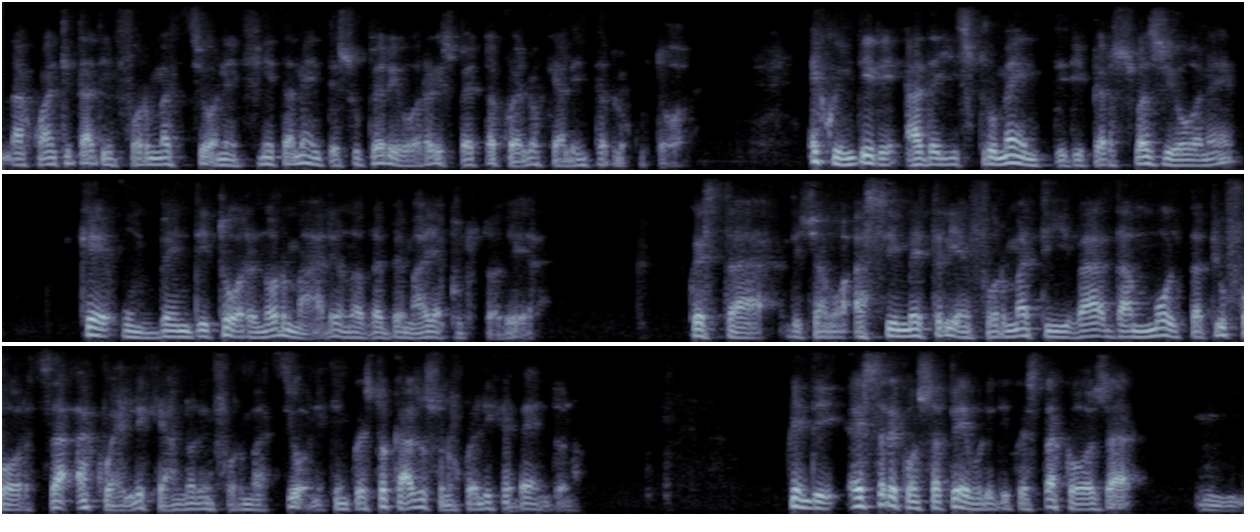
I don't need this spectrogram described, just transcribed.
una quantità di informazione infinitamente superiore rispetto a quello che ha l'interlocutore. E quindi ha degli strumenti di persuasione che un venditore normale non avrebbe mai potuto avere. Questa, diciamo, asimmetria informativa dà molta più forza a quelli che hanno le informazioni, che in questo caso sono quelli che vendono. Quindi essere consapevoli di questa cosa mh,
